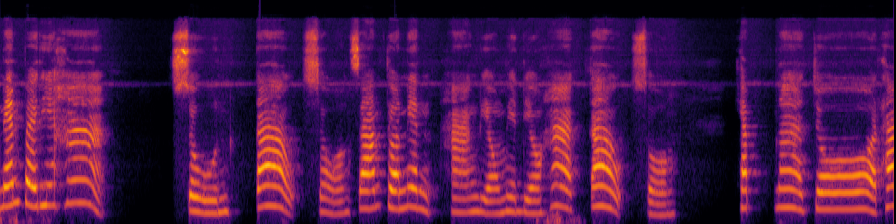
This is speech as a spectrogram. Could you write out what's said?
เน้นไปที่ห้าศูนย์เก้าสองสามตัวเน้นหางเดียวเม็ดเดียวห้าเก้าสองแคปหน้าจอ ถ้า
